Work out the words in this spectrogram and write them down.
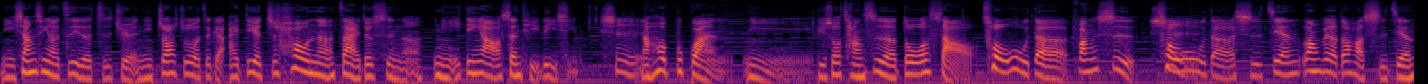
你相信了自己的直觉，你抓住了这个 idea 之后呢，再就是呢，你一定要身体力行。是，然后不管你比如说尝试了多少错误的方式、错误的时间、浪费了多少时间，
